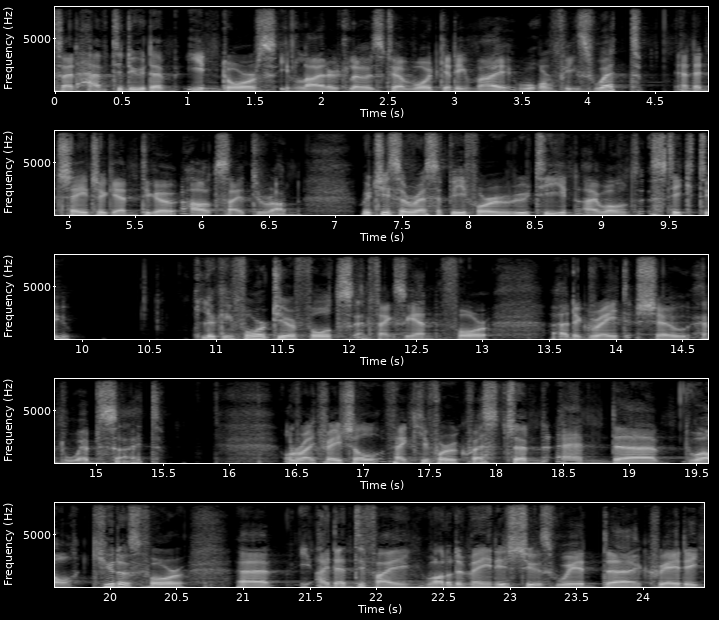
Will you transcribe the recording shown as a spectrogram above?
so I'd have to do them indoors in lighter clothes to avoid getting my warm things wet and then change again to go outside to run, which is a recipe for a routine I won't stick to. Looking forward to your thoughts and thanks again for uh, the great show and website. All right, Rachel, thank you for your question. And uh, well, kudos for uh, identifying one of the main issues with uh, creating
